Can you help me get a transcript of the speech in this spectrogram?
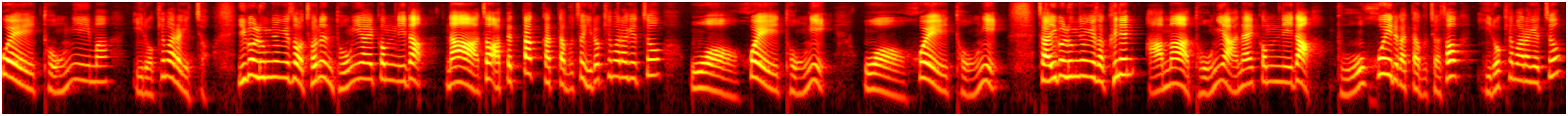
회 동의마 이렇게 말하겠죠. 이걸 응용해서 저는 동의할 겁니다. 나 저 앞에 딱 갖다 붙여 이렇게 말하겠죠. 我会 동의, 我会 동의. 자, 이걸 응용해서 그는 아마 동의 안 할 겁니다. 不会를 갖다 붙여서 이렇게 말하겠죠.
